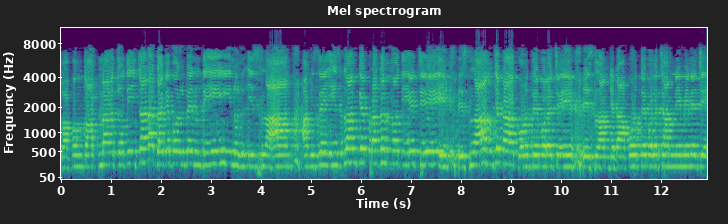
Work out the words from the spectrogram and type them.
তখন তো আপনার যদি জানা থাকে বলবেন, দিনুল ইসলাম। আমি সেই ইসলামকে প্রাধান্য দিয়েছি। ইসলাম যেটা করতে বলেছে, ইসলাম যেটা করতে বলেছে, আপনি মেনেছে।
